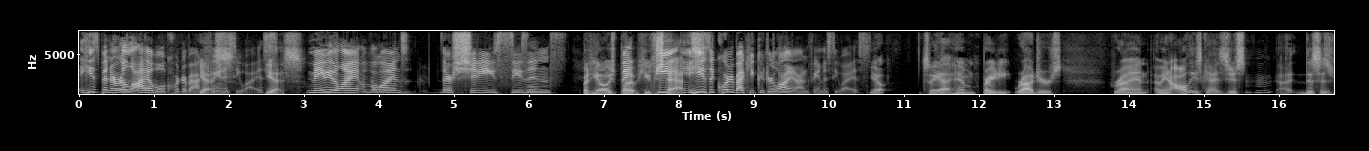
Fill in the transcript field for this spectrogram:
he's been a reliable quarterback Yes. fantasy wise. Yes. Maybe the Lion the Lions their shitty seasons, But he always put up huge he, stats. he's a quarterback you could rely on fantasy wise. Yep. So yeah, him, Brady, Rodgers, Ryan. I mean, all these guys. Just Mm-hmm. uh, this is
